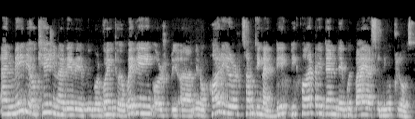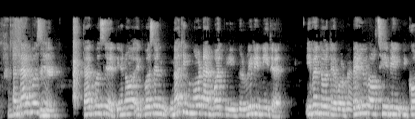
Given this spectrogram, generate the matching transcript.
and maybe occasionally we, we were going to a wedding or um, you know party or something like big big party. Then they would buy us a new clothes, and that was mm-hmm. it that was it. You know, it wasn't nothing more than what we, we really needed. even though they were very wealthy, we, we go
